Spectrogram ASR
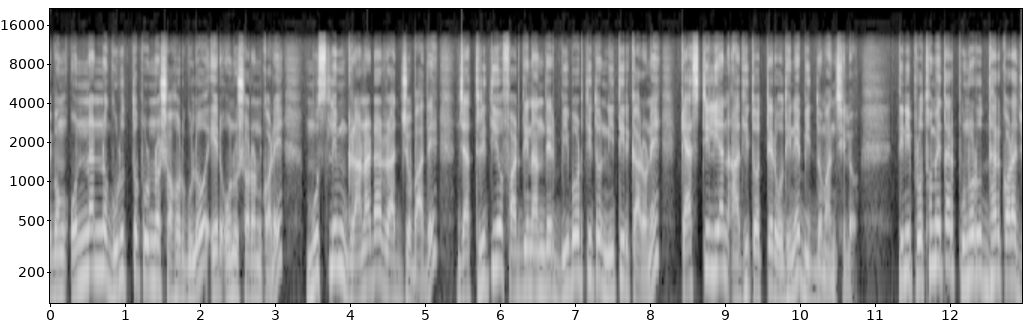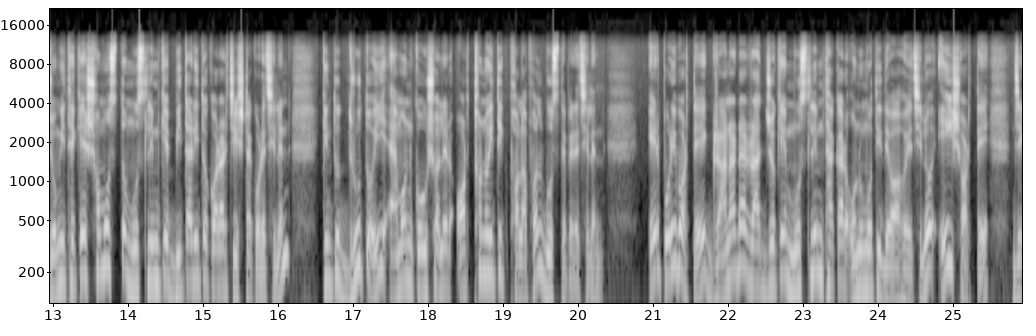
এবং অন্যান্য গুরুত্বপূর্ণ শহরগুলো এর অনুসরণ করে মুসলিম গ্রানাডার রাজ্য বাদে, যা তৃতীয় ফার্দিনান্দের বিবর্তিত নীতির কারণে ক্যাস্টিলিয়ান আধিপত্যের অধীনে বিদ্যমান ছিল। তিনি প্রথমে তার পুনরুদ্ধার করা জমি থেকে সমস্ত মুসলিমকে বিতাড়িত করার চেষ্টা করেছিলেন, কিন্তু দ্রুতই এমন কৌশলের অর্থনৈতিক ফলাফল বুঝতে পেরেছিলেন। এর পরিবর্তে গ্রানাডার রাজ্যকে মুসলিম থাকার অনুমতি দেওয়া হয়েছিল এই শর্তে যে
